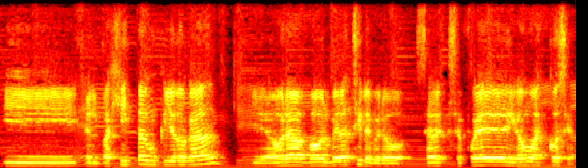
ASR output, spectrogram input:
y el bajista con que yo tocaba, que ahora va a volver a Chile, pero se, se fue, digamos, a Escocia.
